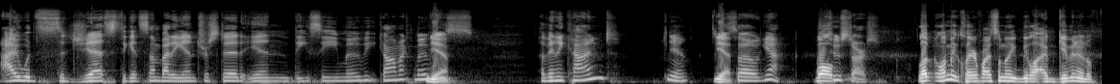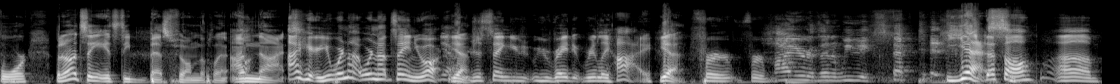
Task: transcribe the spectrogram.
I would suggest to get somebody interested in DC movie comic movies of any kind. Yeah. Yeah. So yeah, Well- two stars. Let, let me clarify something. Be like, I'm giving it a four, but I'm not saying it's the best film on the planet. I'm not. I hear you. We're not. We're not saying you are. Yeah. We're just saying you, you rate it really high. Yeah. For for Higher than we expected. yes, That's all. Um,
